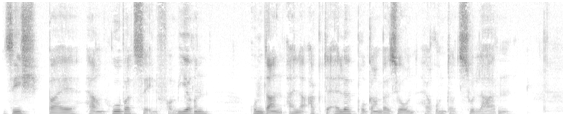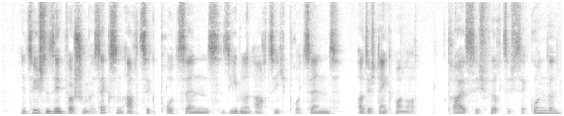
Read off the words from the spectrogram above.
sich bei Herrn Hubert zu informieren um dann eine aktuelle Programmversion herunterzuladen. Inzwischen sind wir schon bei 86 Prozent, 87 Prozent, also ich denke mal noch 30, 40 Sekunden.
